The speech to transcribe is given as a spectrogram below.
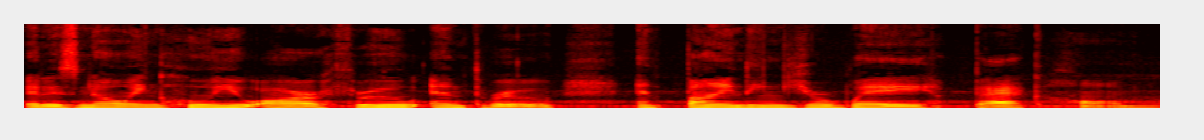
It is knowing who you are through and through and finding your way back home.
